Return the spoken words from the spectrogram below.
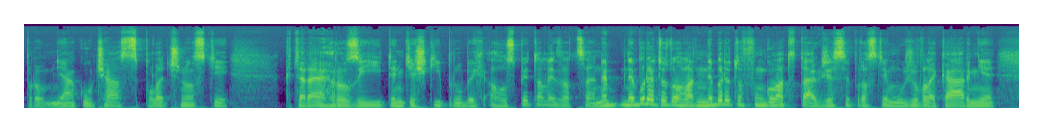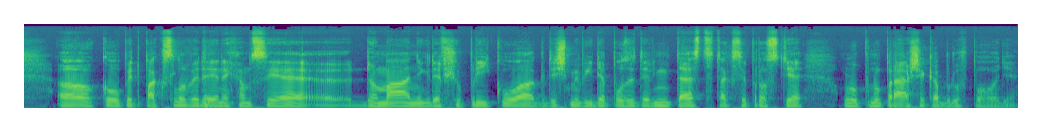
pro nějakou část společnosti, které hrozí ten těžký průběh a hospitalizace. Ne, nebude to to hlavně, nebude to fungovat tak, že si prostě můžu v lékárně uh, koupit Paxlovidy, nechám si je eh, doma někde v šuplíku a když mi vyjde pozitivní test, tak si prostě lupnu prášek a budu v pohodě.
